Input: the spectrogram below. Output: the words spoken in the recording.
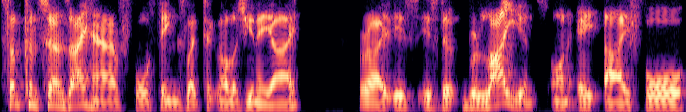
Some concerns I have for things like technology and AI, right, is, is the reliance on AI for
